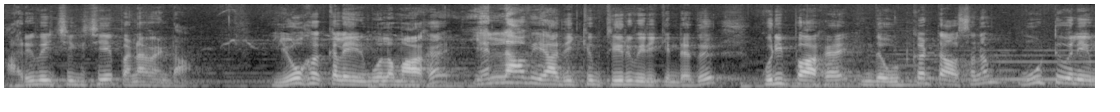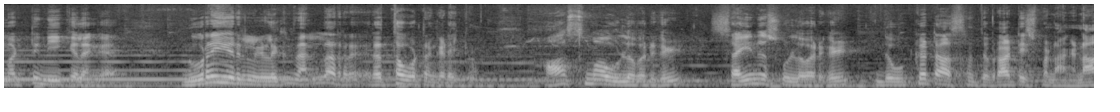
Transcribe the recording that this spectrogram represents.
அறுவை சிகிச்சையே பண்ண வேண்டாம். யோகக்கலையின் மூலமாக எல்லா வியாதிக்கும் தீர்வு இருக்கின்றது. குறிப்பாக இந்த உட்கட்டாசனம் மூட்டு வலியை மட்டும் நீக்கலைங்க. நுரையீரல்களுக்கு நல்ல ர- ரத்த ஓட்டம் கிடைக்கும். ஆஸ்மா உள்ளவர்கள் சைனஸ் உள்ளவர்கள் இந்த உட்கட்டாசனத்தை ப்ராக்டிஸ் பண்ணாங்கன்னா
